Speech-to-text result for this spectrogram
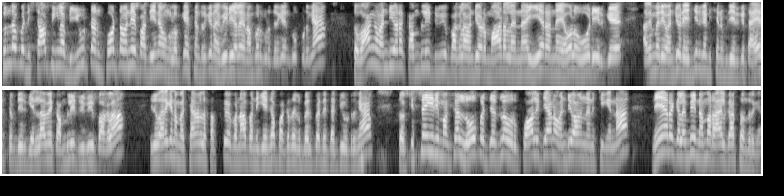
சுண்டம்பட்டி ஸ்டாப்பிங்கில் அப்படி யூ டர்ன் போட்டவொடனே பார்த்தீங்கன்னா உங்கள் லொக்கேஷன் இருக்குது நான் வீடியோவில் நம்பர் கொடுத்துருக்கேன் கூப்பிடுங்க. ஸோ வாங்க வண்டியோட கம்ப்ளீட் ரிவ்யூ பார்க்கலாம். வண்டியோட மாடல் என்ன இயர் என்ன எவ்வளோ ஓடி இருக்குது அதே மாதிரி வண்டியோட என்ஜின் கண்டிஷன் எப்படி இருக்குது டயர்ஸ் எப்படி இருக்குது எல்லாமே கம்ப்ளீட் ரிவ்யூ பார்க்கலாம். இது வரைக்கும் நம்ம சேனலில் சப்ஸ்கிரைப் பண்ணால் பண்ணிக்கங்க. பக்கத்துக்கு பெல் பட்டனை தட்டி விட்ருங்க ஸோ கிருஷ்ணகிரி மக்கள் லோ பட்ஜெட்டில் ஒரு குவாலிட்டியான வண்டி வாங்கணும்னு நினச்சிங்கன்னா நேர கிளம்பி நம்ம ராயல் கார்ஸ் வந்துருங்க.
